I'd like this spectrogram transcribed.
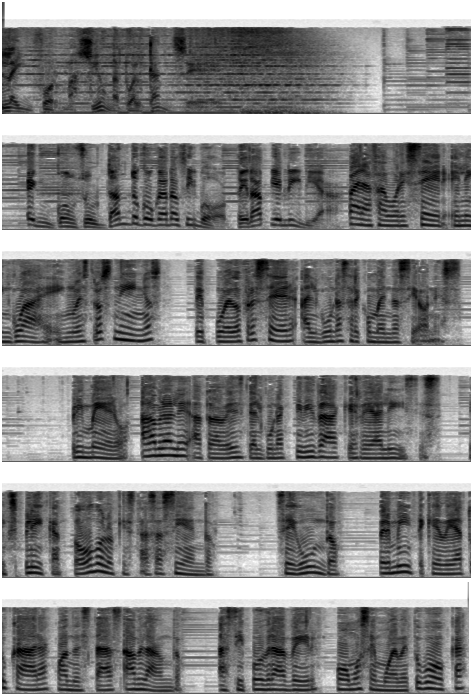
La información a tu alcance. En Consultando con Ana Simó, Terapia en Línea. Para favorecer el lenguaje en nuestros niños, te puedo ofrecer algunas recomendaciones. Primero, háblale a través de alguna actividad que realices. Explica todo lo que estás haciendo. Segundo, permite que vea tu cara cuando estás hablando. Así podrá ver cómo se mueve tu boca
